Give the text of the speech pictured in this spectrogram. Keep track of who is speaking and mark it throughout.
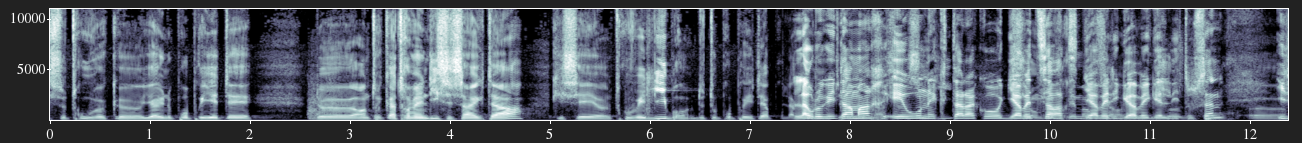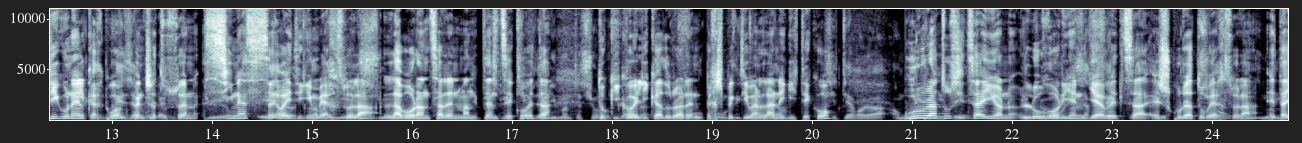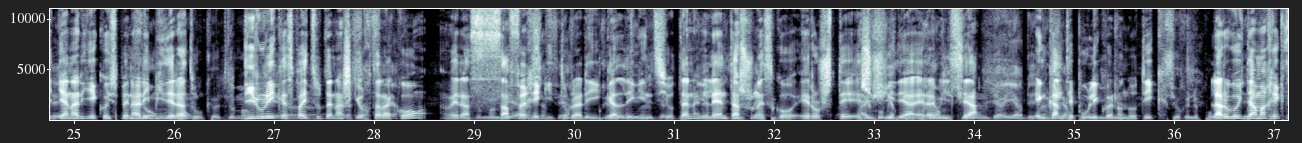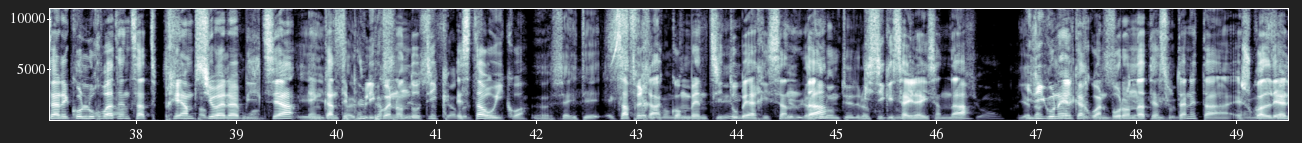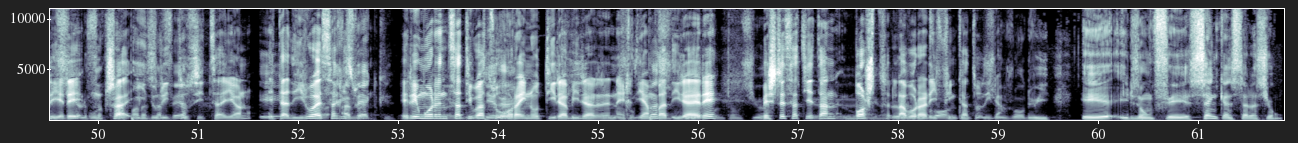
Speaker 1: Il se trouve qu'il y a une propriété de entre 90 et 100 hectares qui s'est euh, trouvé libre de tout propriétaire.
Speaker 2: Laurogeita hamar, eun hektarako jabetza bat jaberik gabe gelditu zen, irigune elkargoak pentsatu zuen, zinez zerbait egin behar zuela laborantzaren mantentzeko eta tokiko elikaduraren perspektiban lan egiteko. Bururatu zitzaion lur horien jabetza eskuratu behar zuela eta janari ekoizpenari bideratu. Dirurik ez baitzuten aski hortarako, beraz, zafer egiturari galde egin zioten, lehentasunezko eroste eskubidea erabiltzea, enkan enkante publikoen ondotik. Largoita ama hektareko lur batentzat preampzioa erabiltzea enkante publikoen ondotik ez da oikoa. Zaferra konbentzitu behar izan da, bizik izaila izan da. Irigune elkarguan borondatea zuten eta eskualdeari ere untsa iduritu zitzaion eta dirua ezagri zuen. Ere zati batzu oraino tira biraren erdian badira ere, beste zatietan bost laborari finkatu dira.
Speaker 1: Et ils ont fait cinq installations.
